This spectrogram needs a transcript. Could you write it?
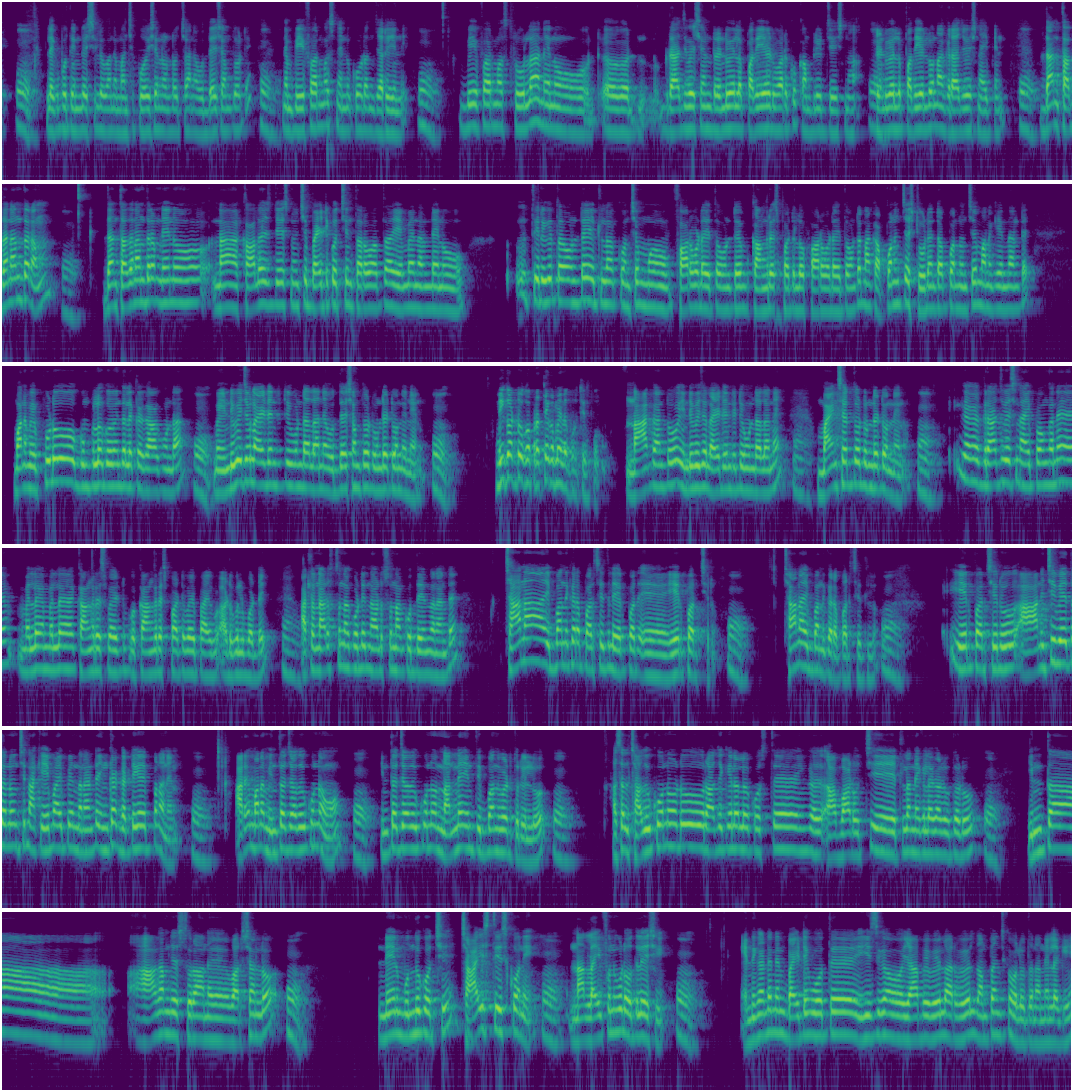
లేకపోతే ఇండస్ట్రీలో కానీ మంచి పొజిషన్ ఉండొచ్చు అనే ఉద్దేశంతో నేను బీ ఫార్మసీని ఎన్నుకోవడం జరిగింది. బీ ఫార్మస్ త్రూలా నేను గ్రాడ్యుయేషన్ రెండు వేల పదిహేడు వరకు కంప్లీట్ చేసిన. రెండు వేల పదిహేడులో నా గ్రాడ్యుయేషన్ అయిపోయింది. దాని తదనంతరం దాని తదనంతరం నేను నా కాలేజ్ డేస్ నుంచి బయటకు వచ్చిన తర్వాత ఏమైందంటే నేను తిరుగుతూ ఉంటే ఇట్లా కొంచెం ఫార్వర్డ్ అవుతూ ఉంటే కాంగ్రెస్ పార్టీలో ఫార్వర్డ్ అవుతూ ఉంటే నాకు అప్పటి నుంచే స్టూడెంట్ అప్పటి నుంచే మనకి ఏంటంటే మనం ఎప్పుడూ గుంపులో గోవింద లెక్క కాకుండా మా ఇండివిజువల్ ఐడెంటిటీ ఉండాలనే ఉద్దేశంతో ఉండేటోని నేను. మీకంటూ ఒక ప్రత్యేకమైన గుర్తింపు. నాకంటూ ఇండివిజువల్ ఐడెంటిటీ ఉండాలనే మైండ్ సెట్ తోటి ఉండేటోని నేను. ఇక గ్రాడ్యుయేషన్ అయిపోగానే మెల్లగా మెల్లగా కాంగ్రెస్ వైపు కాంగ్రెస్ పార్టీ వైపు అడుగు- అడుగులు పడ్డాయి. అట్లా నడుస్తున్న కొద్ది నడుస్తున్న కొద్ది ఏంటంటే చాలా ఇబ్బందికర పరిస్థితులు ఏర్పరి ఏర్పరిచారు. చాలా ఇబ్బందికర పరిస్థితులు. ఏర్పరిచారు. ఆ అణిచివేత నుంచి నాకు ఏమైపోయిందని అంటే ఇంకా గట్టిగా అయిపోయినా నేను. అరే మనం ఇంత చదువుకున్నాము. ఇంత చదువుకున్నాం నన్నే ఇంత ఇబ్బంది పెడుతురు వీళ్ళు ఉమ్, అసలు చదువుకున్నోడు రాజకీయాలలోకి వస్తే ఇంకా వాడు వచ్చి ఎట్లా నెగలగలుగుతాడు? ఇంత ఆగం చేస్తురా అనే వర్షంలో నేను ముందుకు వచ్చి చాయిస్ తీసుకొని నా లైఫ్ని కూడా వదిలేసి ఎందుకంటే నేను బయటకు పోతే ఈజీగా యాభై వేలు అరవై వేలు సంపాదించుకోగలుగుతాను నెలకి.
